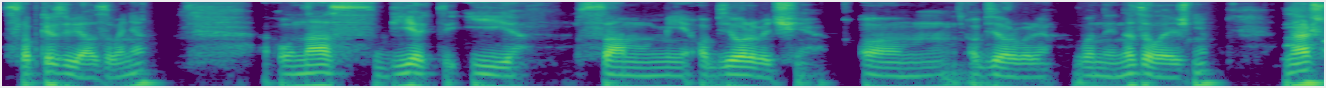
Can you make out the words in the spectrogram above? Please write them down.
слабке зв'язування. У нас об'єкт і самі обзорвачі, ем, обзорвери, вони незалежні. Наш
